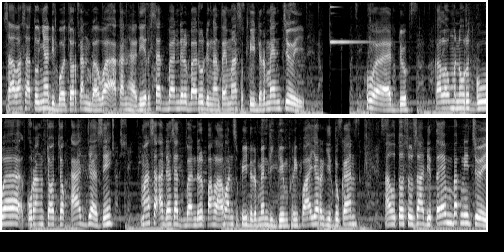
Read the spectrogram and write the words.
Salah satunya dibocorkan bahwa akan hadir set bundle baru dengan tema Spiderman cuy. Waduh Kalau menurut gua kurang cocok aja sih. Masa ada set bundle pahlawan Spiderman di game Free Fire gitu kan Auto susah ditembak nih cuy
